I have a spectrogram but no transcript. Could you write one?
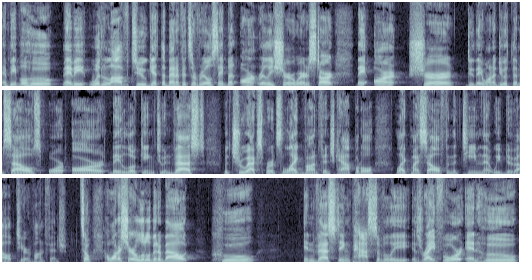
and people who maybe would love to get the benefits of real estate, but aren't really sure where to start. They aren't sure do they want to do it themselves or are they looking to invest with true experts like Von Finch Capital, like myself and the team that we've developed here at Von Finch. So, I want to share a little bit about who investing passively is right for and who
